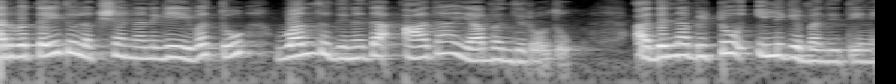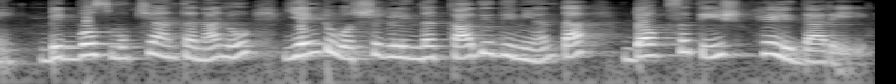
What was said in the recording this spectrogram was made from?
ಅರವತ್ತೈದು ಲಕ್ಷ ನನಗೆ ಇವತ್ತು ಒಂದು ದಿನದ ಆದಾಯ ಬಂದಿರೋದು. ಅದನ್ನ ಬಿಟ್ಟು ಇಲ್ಲಿಗೆ ಬಂದಿದ್ದೀನಿ. ಬಿಗ್ ಬಾಸ್ ಮುಖ್ಯ ಅಂತ ನಾನು ಎಂಟು ವರ್ಷಗಳಿಂದ ಕಾದಿದ್ದೀನಿ ಅಂತ ಡಾಕ್ ಸತೀಶ್ ಹೇಳಿದ್ದಾರೆ.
